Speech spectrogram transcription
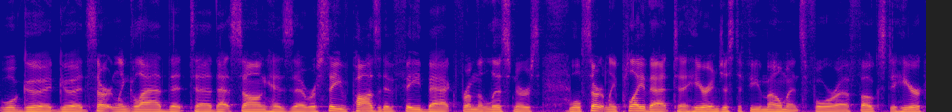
well, good, good. Certainly glad that uh, that song has uh, received positive feedback from the listeners. We'll certainly play that uh, here in just a few moments for uh, folks to hear.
